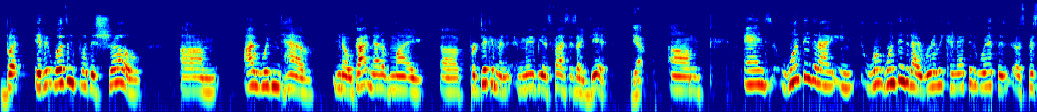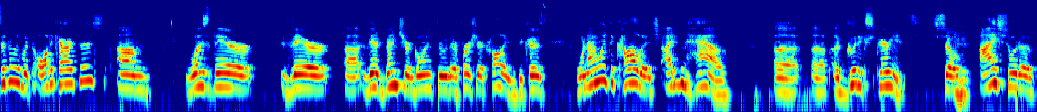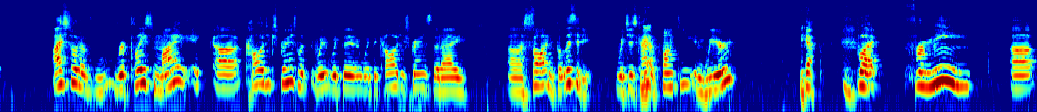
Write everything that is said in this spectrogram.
but if it wasn't for the show, um, I wouldn't have you know gotten out of my uh, predicament maybe as fast as I did. Yep. Um, and one thing that I in, one, one thing that I really connected with is uh, specifically with all the characters um, was their their uh, their adventure going through their first year of college. Because when I went to college I didn't have a, a, a good experience. So Mhm. I sort of I sort of replaced my uh, college experience with, with, with the with the college experience that I uh, saw in Felicity, which is kind Yeah. of funky and weird. Yeah. But for me, uh,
